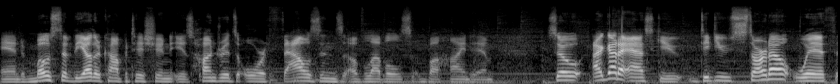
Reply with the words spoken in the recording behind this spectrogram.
and most of the other competition is hundreds or thousands of levels behind him. So I gotta ask you, did you start out with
